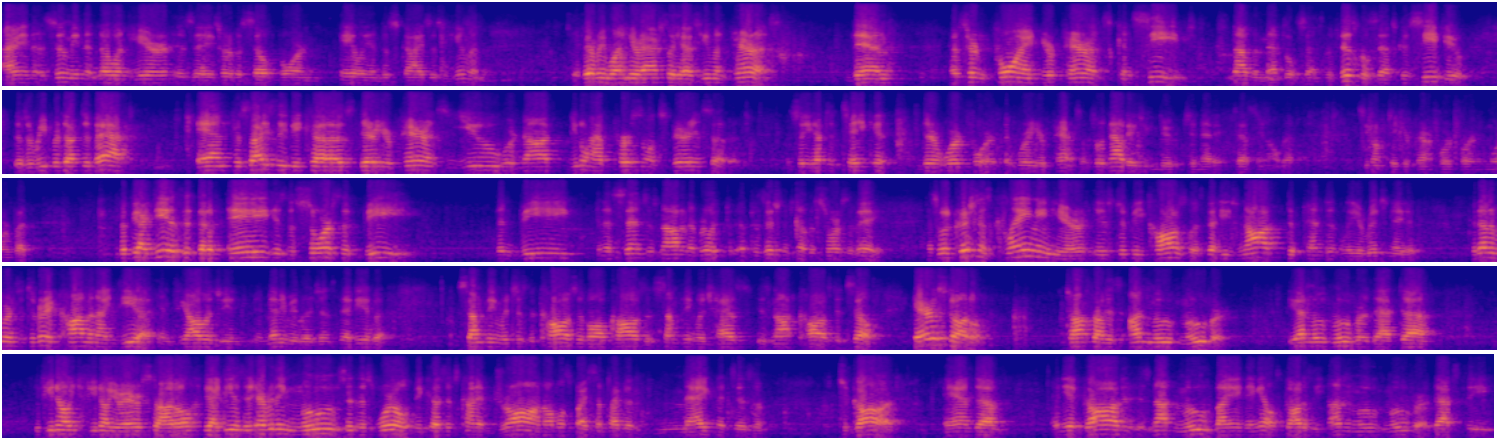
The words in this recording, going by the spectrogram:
I mean, assuming that no one here is a sort of a self-born alien disguised as a human. If everyone here actually has human parents, then at a certain point your parents conceived, not in the mental sense, the physical sense, conceived you. There's a reproductive act. And precisely because they're your parents, you were not, you don't have personal experience of it. So you have to take it, their word for it, that we're your parents. So nowadays you can do genetic testing and all that. So you don't have to take your parents' word for it anymore. But, but the idea is that, that if A is the source of B, then B, in a sense, is not in a really a position to know the source of A. And so what Krishna is claiming here is to be causeless, that he's not dependently originated. In other words, it's a very common idea in theology in, in many religions, the idea of a something which is the cause of all causes, something which has is not caused itself. Aristotle talks about his unmoved mover, the unmoved mover. That uh, if you know if you know your Aristotle, the idea is that everything moves in this world because it's kind of drawn almost by some type of magnetism to God, and um, and yet God is not moved by anything else. God is the unmoved mover. That's the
